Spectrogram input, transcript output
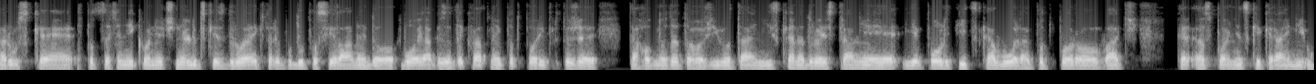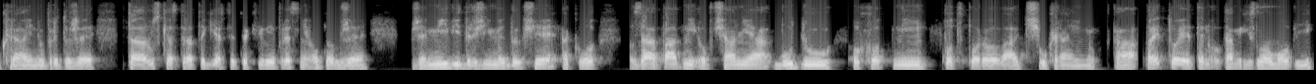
ruské v podstate nekonečné ľudské zdroje, ktoré budú posielané do boja bez adekvátnej podpory, pretože tá hodnota toho života je nízka. Na druhej strane je, je politická politická vôľa podporovať spojenecké krajiny Ukrajinu, pretože tá ruská stratégia v tejto chvíli je presne o tom, že, že my vydržíme dlhšie, ako západní občania budú ochotní podporovať Ukrajinu. A preto je ten okamih zlomový,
